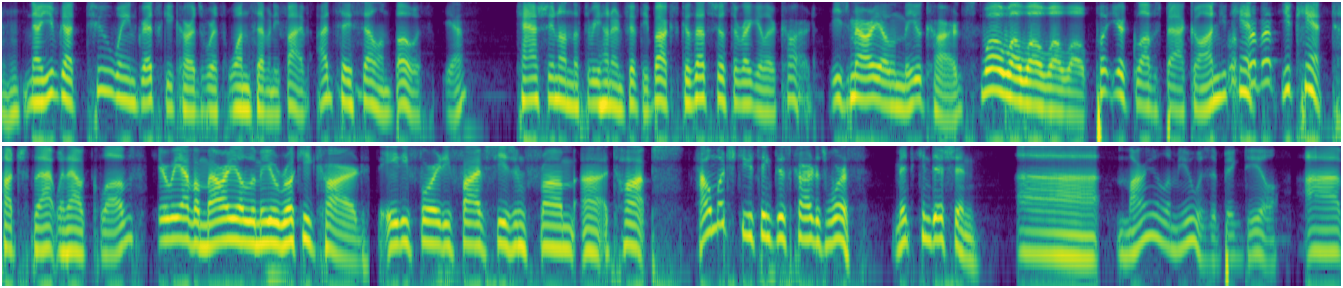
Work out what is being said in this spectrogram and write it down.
Mm-hmm. Now you've got two Wayne Gretzky cards worth one seventy five. I'd say sell them both. Yeah. Cash in on the three hundred and fifty bucks because that's just a regular card. These Mario Lemieux cards. Whoa, whoa, whoa, whoa, whoa! Put your gloves back on. You can't. You can't touch that without gloves. Here we have a Mario Lemieux rookie card, the 84-85 season from uh, Topps. How much do you think this card is worth? Mint condition. Uh, Mario Lemieux was a big deal. Uh,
